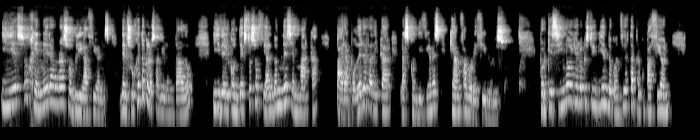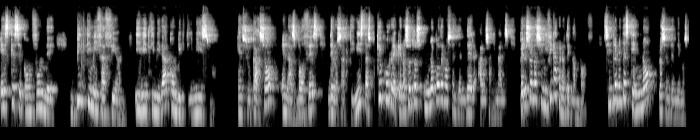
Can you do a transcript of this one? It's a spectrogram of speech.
Y eso genera unas obligaciones del sujeto que los ha violentado y del contexto social donde se enmarca para poder erradicar las condiciones que han favorecido eso. Porque si no, yo lo que estoy viendo con cierta preocupación es que se confunde victimización y victimidad con victimismo en su caso, en las voces de los activistas. ¿Qué ocurre? Que nosotros no podemos entender a los animales, pero eso no significa que no tengan voz. Simplemente es que no los entendemos.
